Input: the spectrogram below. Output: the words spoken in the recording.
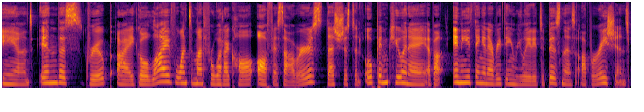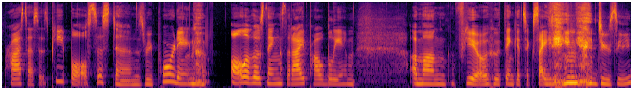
And in this group, I go live once a month for what I call office hours. That's just an open Q&A about anything and everything related to business, operations, processes, people, systems, reporting, all of those things that I probably am among few who think it's exciting and juicy.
